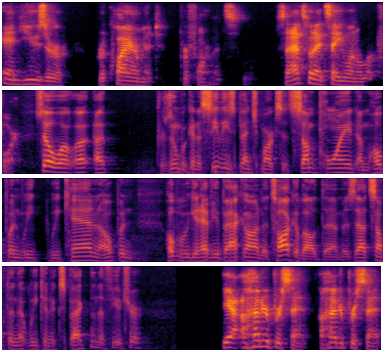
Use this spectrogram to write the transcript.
end user requirement performance. So that's what I'd say you want to look for. So uh, uh, I presume we're going to see these benchmarks at some point. I'm hoping we, we can, I'm hoping, hoping we can have you back on to talk about them. Is that something that we can expect in the future? Yeah, 100%, 100%.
